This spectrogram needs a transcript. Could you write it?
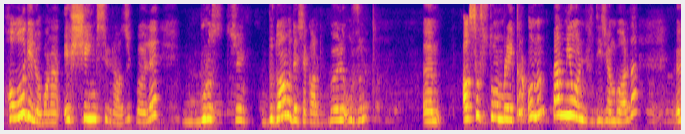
havalı geliyor bana. Eşeğimsi birazcık böyle. Burası şey dudağı mı desek artık böyle uzun. Ee, asıl Stormbreaker onun. Ben Mjolnir diyeceğim bu arada. Ee,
